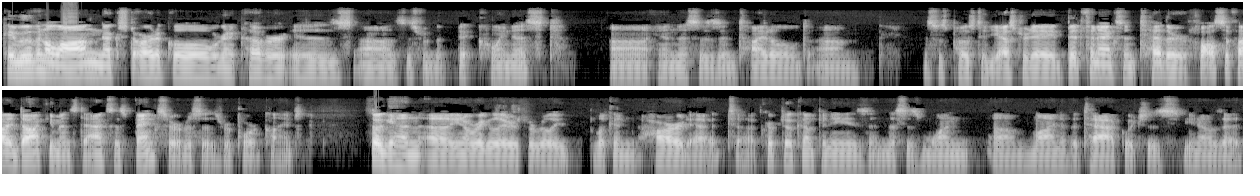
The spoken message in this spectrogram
Okay moving along. Next article we're going to cover is uh, this is from the bitcoinist uh, and this is entitled um, this was posted yesterday bitfinex and tether falsified documents to access bank services report claims. So again, uh, you know, regulators were really looking hard at uh, crypto companies, and this is one um, line of attack, which is you know that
